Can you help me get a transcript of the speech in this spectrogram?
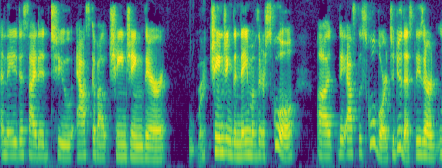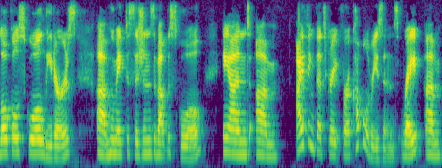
and they decided to ask about changing their right. changing the name of their school. Uh, they asked the school board to do this. These are local school leaders um, who make decisions about the school. And um, i think that's great for a couple reasons right? Um,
